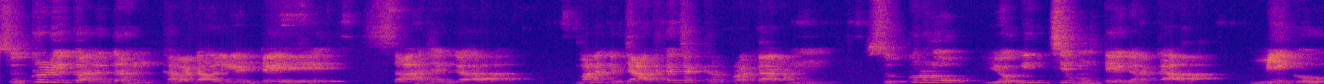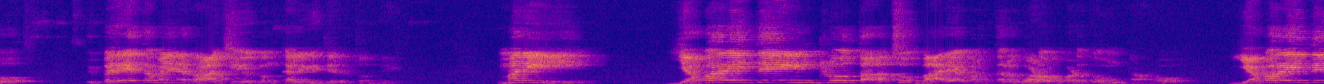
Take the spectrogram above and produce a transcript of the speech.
శుక్రుడి యొక్క అనుగ్రహం కలగాలి అంటే సహజంగా మనకు జాతక చక్ర ప్రకారం శుక్రుడు యోగించి ఉంటే గనక మీకు విపరీతమైన రాజయోగం కలిగి తీరుతుంది. మరి ఎవరైతే ఇంట్లో తరచూ భార్యాభర్తలు గొడవ పడుతూ ఉంటారో ఎవరైతే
